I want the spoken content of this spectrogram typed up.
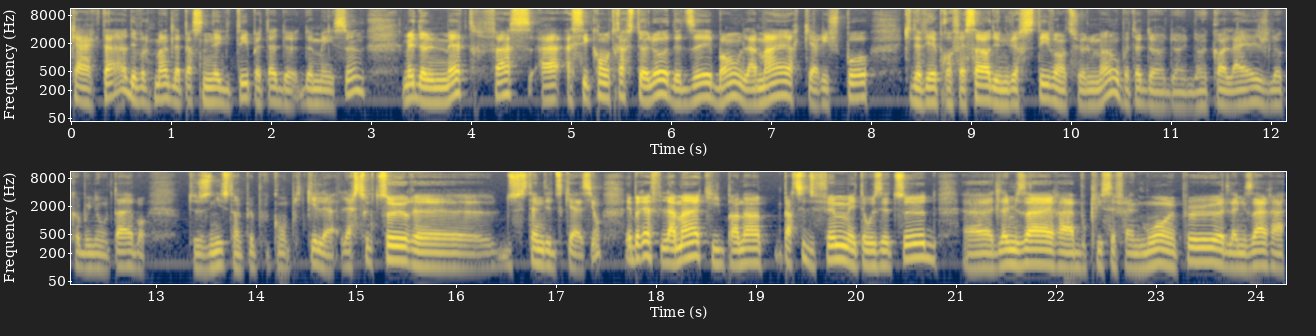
caractère, développement de la personnalité peut-être de, Mason, mais de le mettre face à, ces contrastes-là, de dire, bon, la mère qui arrive pas, qui devient professeur d'université éventuellement, ou peut-être d'un collège là, communautaire, bon, États-Unis, c'est un peu plus compliqué, la, structure euh, du système d'éducation. Et bref, la mère qui, pendant partie du film, était aux études, euh, de la misère à boucler ses fins de mois un peu, de la misère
